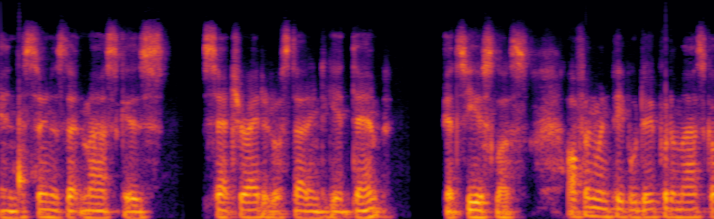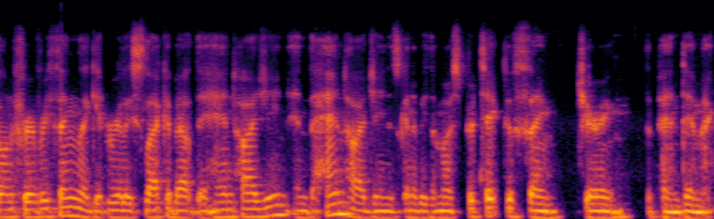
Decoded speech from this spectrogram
And as soon as that mask is saturated or starting to get damp, it's useless. Often, when people do put a mask on for everything, they get really slack about their hand hygiene, and the hand hygiene is going to be the most protective thing during the pandemic.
